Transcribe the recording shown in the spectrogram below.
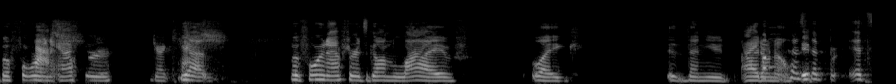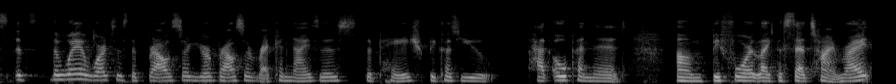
before and after Your Yeah, before and after it's gone live like then you i don't know. because It- the it's it's the way it works is the browser your browser recognizes the page because you had opened it um before like the set time right?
